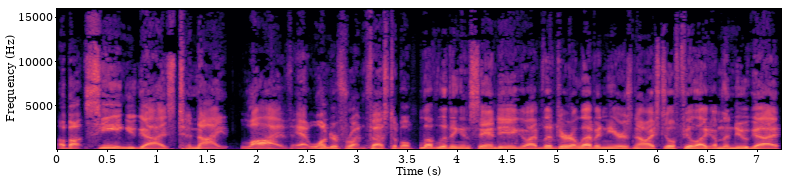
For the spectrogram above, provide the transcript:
about seeing you guys tonight live at Wonderfront Festival. Love living in San Diego. I've lived here 11 years now. I still feel like I'm the new guy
